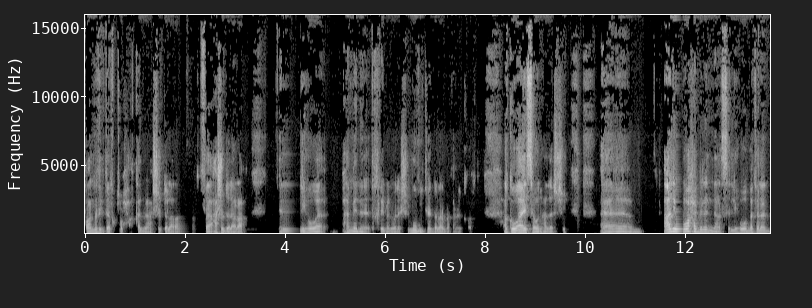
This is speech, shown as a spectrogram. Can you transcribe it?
طبعا ما تقدر تروح أقل من 10 دولارات. ف 10 دولارات اللي هو هم تقريبا ولا شيء مو 200 دولار مثلا الكورس أكو وايد يسوون هذا الشيء. أنا واحد من الناس اللي هو مثلا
